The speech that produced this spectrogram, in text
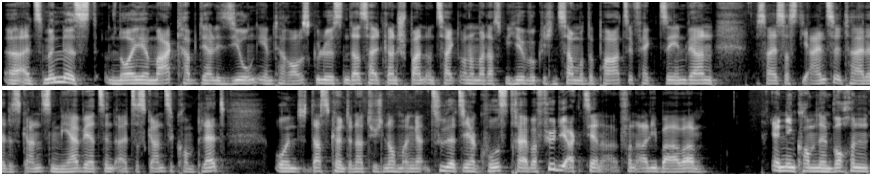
äh, als mindest neue Marktkapitalisierung eben herausgelöst. Und das ist halt ganz spannend und zeigt auch nochmal, dass wir hier wirklich einen Sum of the Parts-Effekt sehen werden. Das heißt, dass die Einzelteile des Ganzen mehr wert sind als das Ganze komplett. Und das könnte natürlich nochmal ein zusätzlicher Kurstreiber für die Aktien von Alibaba in den kommenden Wochen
